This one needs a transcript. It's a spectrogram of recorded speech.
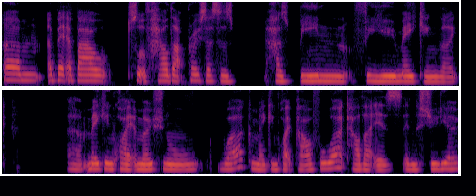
um a bit about sort of how that process has has been for you making like uh, making quite emotional work and making quite powerful work how that is in the studio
